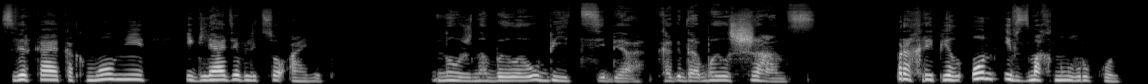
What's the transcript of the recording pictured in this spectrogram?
сверкая как молнии и глядя в лицо Айлет. «Нужно было убить себя, когда был шанс!» прохрипел он и взмахнул рукой.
